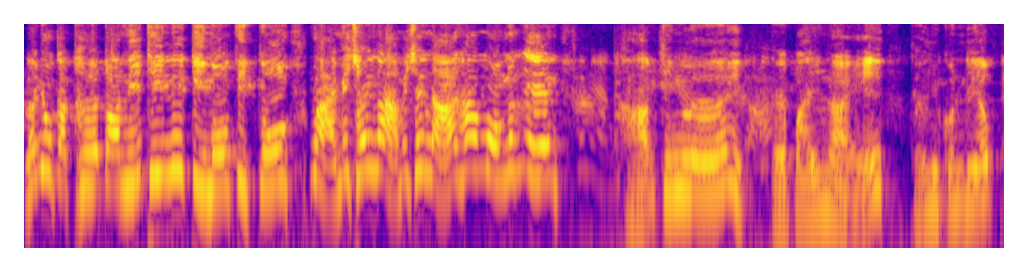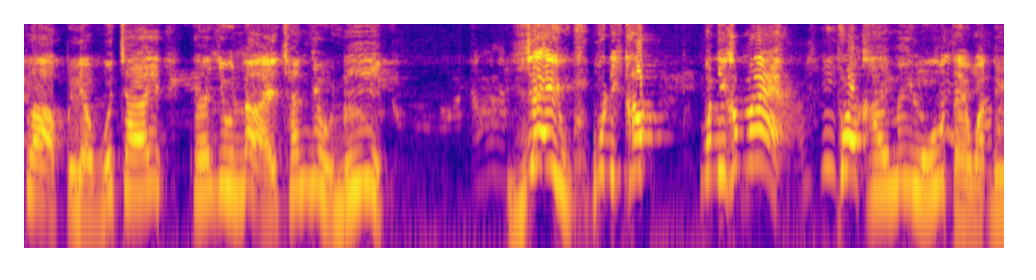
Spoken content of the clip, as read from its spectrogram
แล้วอยู่กับเธอตอนนี้ที่นี่กี่โมงสิบโมงหวายไม่ใช่หนาไม่ใช่หนาห้าโมงนั่นเอง ถามจริงเลย เธอไปไหน เธออยู่คนเดียวเปล่าเปลี่ยวหัวใจ เธออยู่ไหนฉันอยู่นี่ เย้หวันดีครับหวันดีครับแม่ พ่อใครไม่รู้แต่หวัดดี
